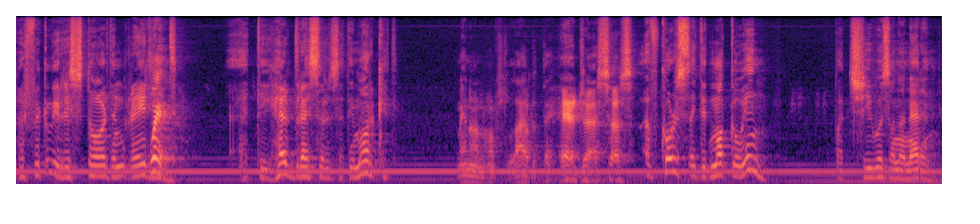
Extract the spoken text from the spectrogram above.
Perfectly restored and radiant. Wait! At the hairdresser's at the market. Men are not allowed at the hairdresser's. Of course, I did not go in. But she was on an errand.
